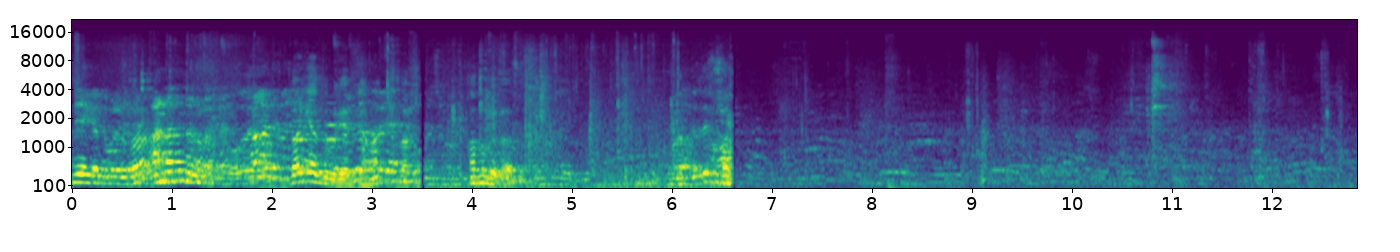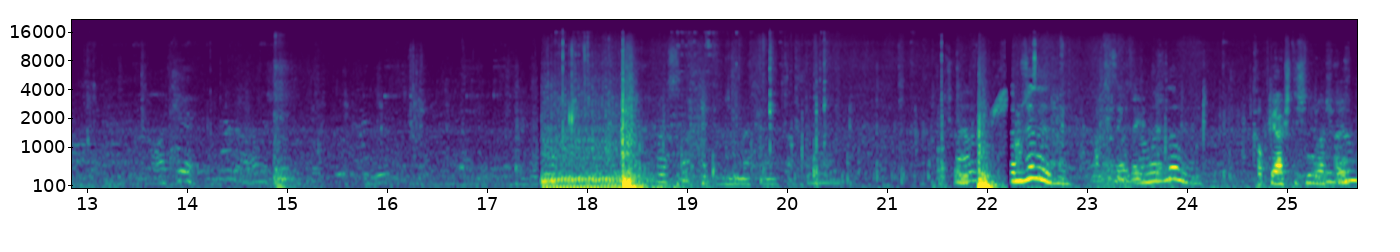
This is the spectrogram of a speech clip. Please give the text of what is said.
niye geldi buraya? Anladım ben orayı. Bunlar geldi buraya bir zaman. Kapı kadar. Amca nerede? Namazda mı? Kapıyı açtı şimdi başkanım.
